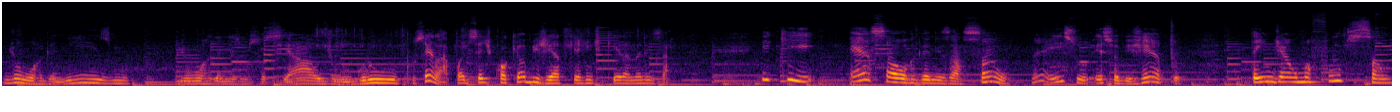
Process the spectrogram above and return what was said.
de um organismo, de um organismo social, de um grupo, sei lá, pode ser de qualquer objeto que a gente queira analisar. E que essa organização, né, isso, esse objeto, tende a uma função.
